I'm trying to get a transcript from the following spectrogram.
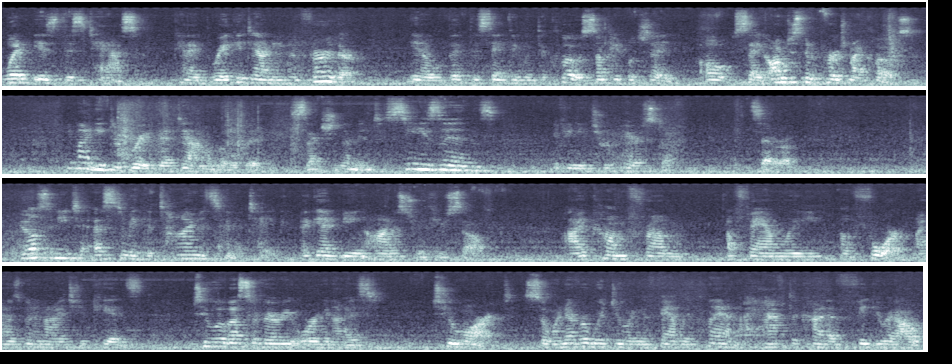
what is this task? Can I break it down even further? You know, like the same thing with the clothes, some people say, oh, say, oh, I'm just gonna purge my clothes. You might need to break that down a little bit, section them into seasons, if you need to repair stuff, etc. You also need to estimate the time it's gonna take, again, being honest with yourself. I come from a family of four, my husband and I, two kids. Two of us are very organized, two aren't. So whenever we're doing a family plan, I have to kind of figure out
